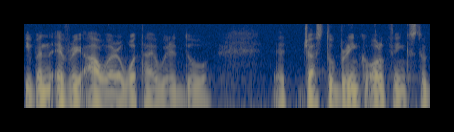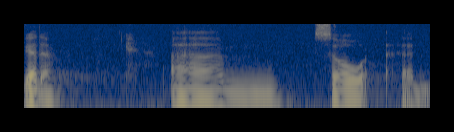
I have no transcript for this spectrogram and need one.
even every hour what I will do uh, just to bring all things together. Um, so um,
